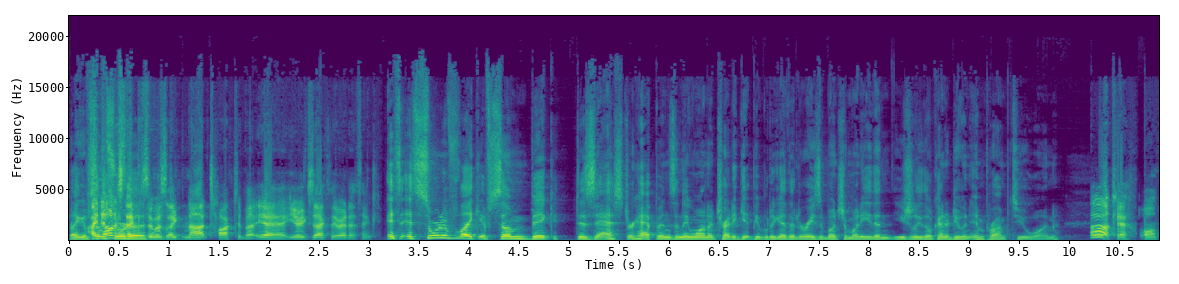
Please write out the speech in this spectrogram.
Like if I noticed sort that because it was like not talked about. Yeah, yeah, you're exactly right. I think. it's it's sort of like if some big disaster happens and they want to try to get people together to raise a bunch of money, then usually they'll kind of do an impromptu one. Oh, okay. Well,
